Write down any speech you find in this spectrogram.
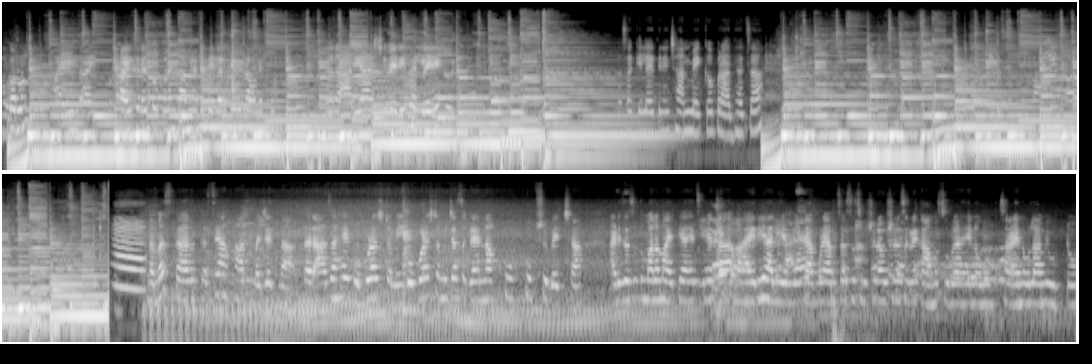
करून आई आई काय करेल तोपर्यंत आम्ही आता टेलरकडे जाऊन येतो. तर आर्या अशी रेडी झाली आहे. असा केलाय तिने छान मेकअप राधाचा. नमस्कार कसे आहात? मजेत ना? तर आज आहे गोकुळाष्टमी. गोकुळाष्टमीच्या सगळ्यांना खूप खूप शुभेच्छा. आणि जसं तुम्हाला माहिती आहेच की आता माहेरी आली आहे मी त्यामुळे आमचं असं उशिरा उशिरा सगळे कामं सुरू आहे. नऊ साडेनऊला आम्ही उठतो.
